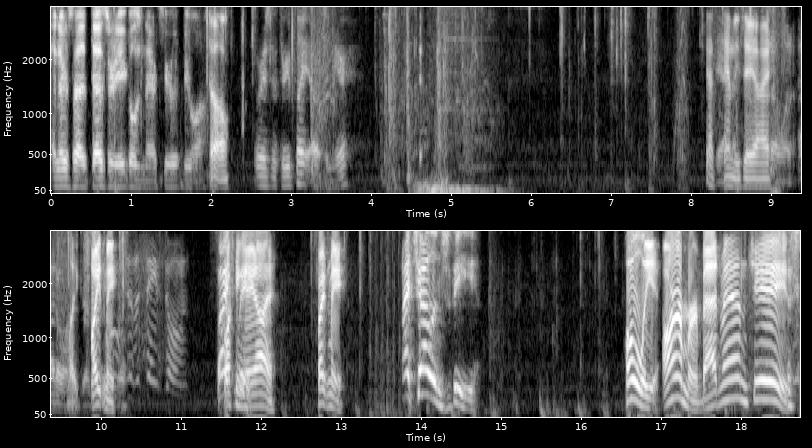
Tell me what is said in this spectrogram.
And there's a Desert Eagle in there too if you want. Uh oh. Where's the three plate? Oh, in here. God Yeah. damn these AI. I don't want. I don't want. Like, fight me. Fight Fucking me. AI. Fight me. I challenge thee. Holy armor, Batman. Jeez.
